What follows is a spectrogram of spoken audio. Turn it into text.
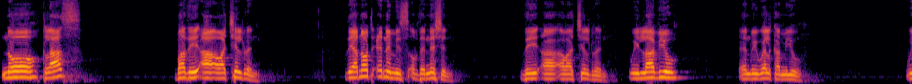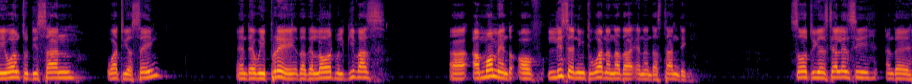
no class, but they are our children. They are not enemies of the nation. They are our children. We love you and we welcome you. We want to discern what you are saying, and uh, we pray that the Lord will give us uh, a moment of listening to one another and understanding. So, to Your Excellency and the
